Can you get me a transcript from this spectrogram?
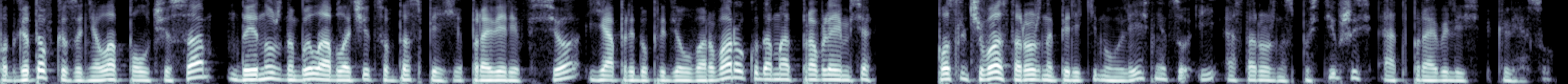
Подготовка заняла полчаса, да и нужно было облачиться в доспехи. Проверив все, я предупредил Варвару, куда мы отправляемся, после чего осторожно перекинул лестницу и, осторожно спустившись, отправились к лесу.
